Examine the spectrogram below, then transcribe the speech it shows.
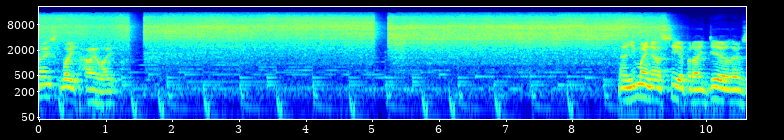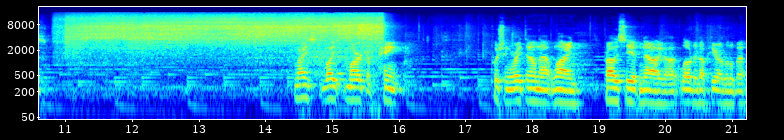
nice light highlight. Now you might not see it, but I do. There's nice light mark of paint pushing right down that line. Probably see it now. I got it loaded up here a little bit.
